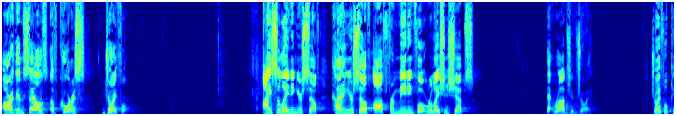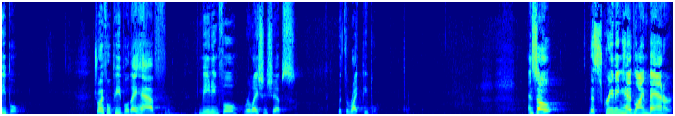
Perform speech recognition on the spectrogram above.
are themselves, of course, joyful. Isolating yourself, cutting yourself off from meaningful relationships, that robs you of joy. Joyful people, joyful people, they have meaningful relationships with the right people. And so, the screaming headline banner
